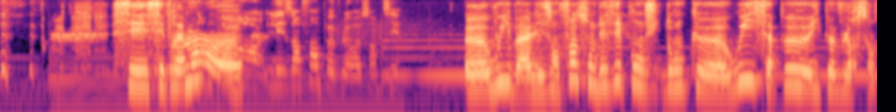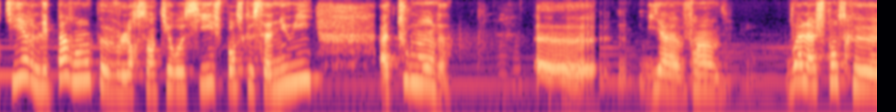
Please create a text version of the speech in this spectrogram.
c'est vraiment. Euh, les enfants, peuvent le ressentir. Euh, oui, bah les enfants sont des éponges, donc euh, oui, ça peut, ils peuvent le ressentir. Les parents peuvent le ressentir aussi. Je pense que ça nuit à tout le monde. Mhm. Il voilà, je pense que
